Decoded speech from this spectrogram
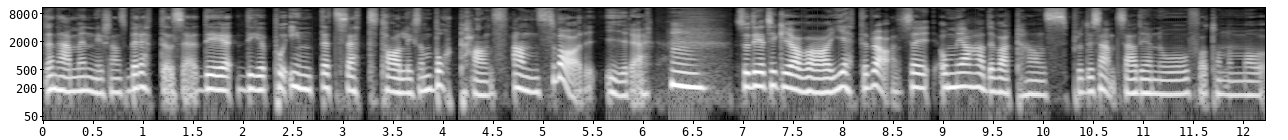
den här människans berättelse. Det, det på intet sätt tar liksom bort hans ansvar i det. Mm. Så det tycker jag var jättebra. Så om jag hade varit hans producent så hade jag nog fått honom att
